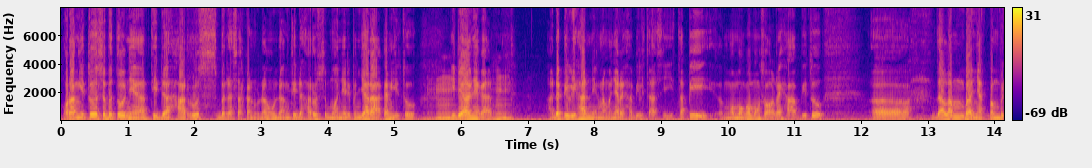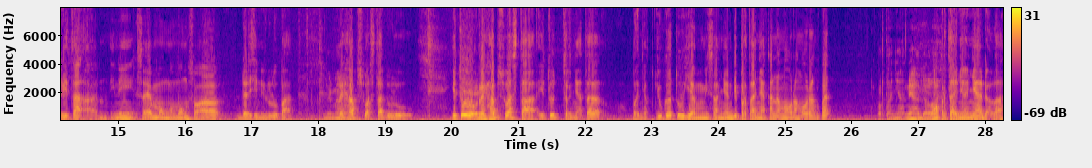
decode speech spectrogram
orang itu sebetulnya tidak harus berdasarkan undang-undang tidak harus semuanya dipenjara kan gitu Mhm. idealnya kan Mhm. ada pilihan yang namanya rehabilitasi tapi ngomong-ngomong soal rehab itu eh, dalam banyak pemberitaan ini saya mau ngomong soal dari sini dulu Pak Gimana? rehab swasta dulu itu Oke. rehab swasta itu ternyata banyak juga tuh yang misalnya dipertanyakan sama orang-orang Pak Pertanyaannya adalah pertanyaannya adalah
